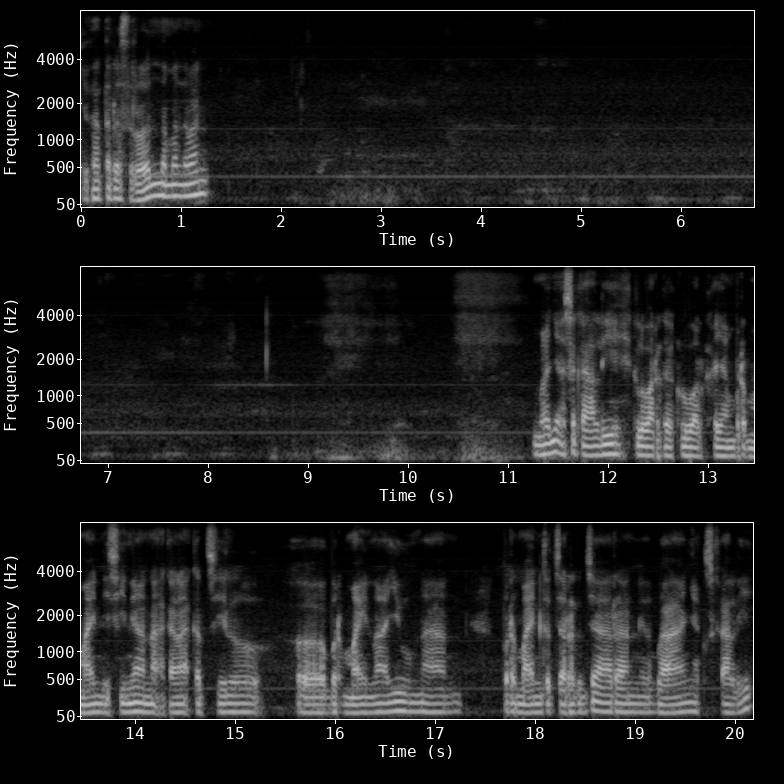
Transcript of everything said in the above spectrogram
kita terus turun teman-teman. Banyak sekali keluarga-keluarga yang bermain di sini. Anak-anak kecil e, bermain ayunan bermain kejar-kejaran banyak sekali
